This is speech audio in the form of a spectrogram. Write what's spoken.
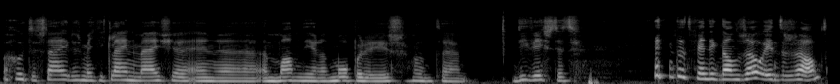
Maar goed, dan sta je dus met je kleine meisje en uh, een man die aan het mopperen is. Want die wist het. dat vind ik dan zo interessant.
